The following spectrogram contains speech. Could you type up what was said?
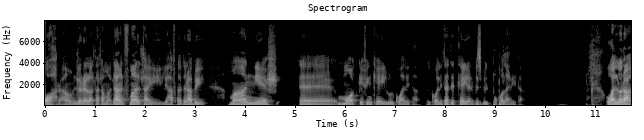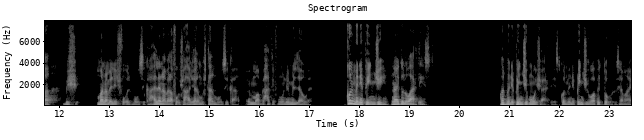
oħra li relatata ma' dan f'Malta hi li ħafna drabi ma għandniex eh, mod kif inkejlu l-kwalità. Il-kwalità titkejjer biss bil-popolarità. U allura biex ma nagħmilix fuq il-mużika, ħalli nagħmilha fuq xi ħaġa li mhux tal-mużika, imma biħat ifmuni mill-ewwel. Kull min ipinġi ngħidulu artist. Kull min ipinġi mhuwiex artist, kull min ipinġi huwa pittur, semaj.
